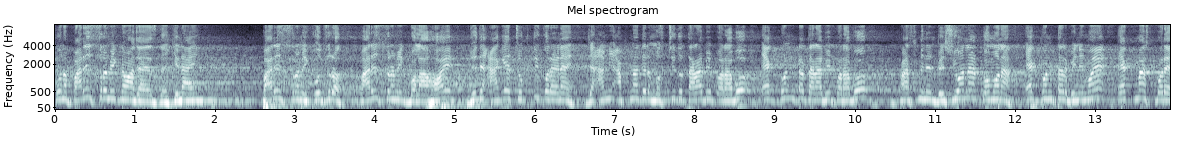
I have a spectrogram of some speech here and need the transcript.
কোনো পারিশ্রমিক নেওয়া জায়েজ নাই, কি নাই? পারিশ্রমিক উজরত, পারিশ্রমিক বলা হয়, যদি আগে চুক্তি করে নেয় যে আমি আপনাদের মসজিদে তারাবি পড়াবো, এক ঘণ্টা তারাবি পড়াবো, পাঁচ মিনিট বেশিও না, কমও না, এক ঘণ্টার বিনিময়ে এক মাস পরে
